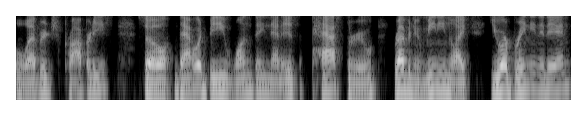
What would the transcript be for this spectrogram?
leveraged properties. So that would be one thing that is pass through revenue, meaning like you are bringing it in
